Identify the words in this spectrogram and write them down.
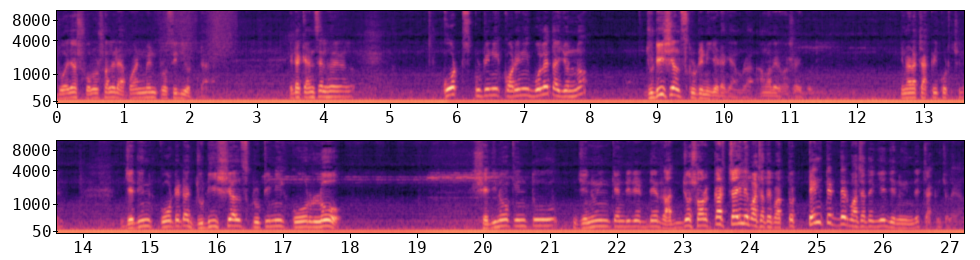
দু হাজার ষোলো সালের অ্যাপয়েন্টমেন্ট প্রসিডিওরটা এটা ক্যান্সেল হয়ে গেল। কোর্ট স্ক্রুটিনি করেনি বলে তাই জন্য জুডিশিয়াল স্ক্রুটিনি যেটাকে আমরা আমাদের ভাষায় বলি। এনারা চাকরি করছিলেন। যেদিন কোর্ট এটা জুডিশিয়াল স্ক্রুটিনি করল, সেদিনও কিন্তু জেনুইন ক্যান্ডিডেটদের রাজ্য সরকার চাইলে বাঁচাতে পারত টেন্টেডদের বাঁচাতে গিয়ে জেনুইনদের চাকরি চলে গেল।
